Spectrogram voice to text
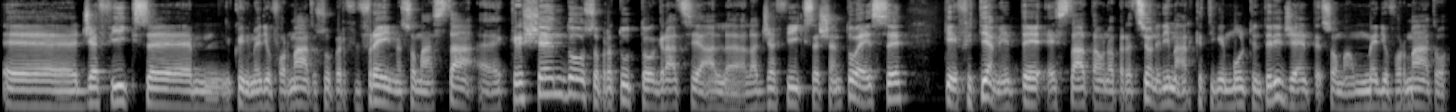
eh, GFX, eh, quindi medio formato, super full frame, insomma, sta eh, crescendo, soprattutto grazie al, alla GFX 100S che effettivamente è stata un'operazione di marketing molto intelligente, insomma un medio formato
